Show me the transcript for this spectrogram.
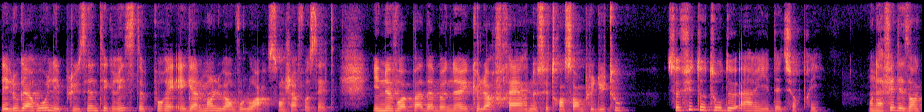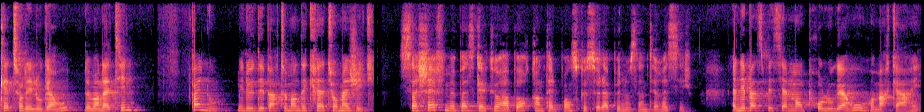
les loups-garous les plus intégristes pourraient également lui en vouloir, songea Fawcett. Ils ne voient pas d'un bon œil que leur frère ne se transforme plus du tout. Ce fut au tour de Harry d'être surpris. On a fait des enquêtes sur les loups-garous demanda-t-il. Pas nous, mais le département des créatures magiques. Sa chef me passe quelques rapports quand elle pense que cela peut nous intéresser. Elle n'est pas spécialement pro-loup-garou, remarqua Harry.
